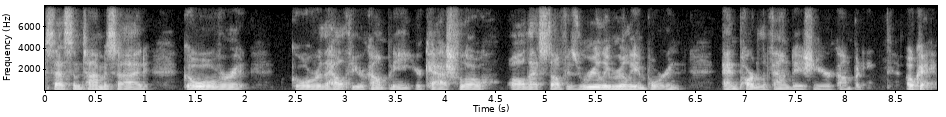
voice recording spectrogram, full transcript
Set some time aside, go over it, go over the health of your company, your cash flow, all that stuff is really, really important and part of the foundation of your company. Okay,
